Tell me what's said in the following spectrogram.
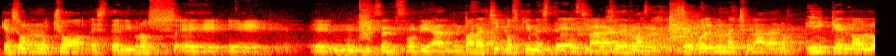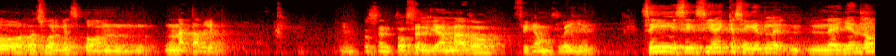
que son mucho este, libros eh, eh, eh multisensoriales. Para chicos kinestésicos y demás, se vuelve una chulada, ¿no? Y que no lo resuelves con una tableta. Pues entonces el llamado, sigamos leyendo. Sí, sí, sí, hay que seguir leyendo.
